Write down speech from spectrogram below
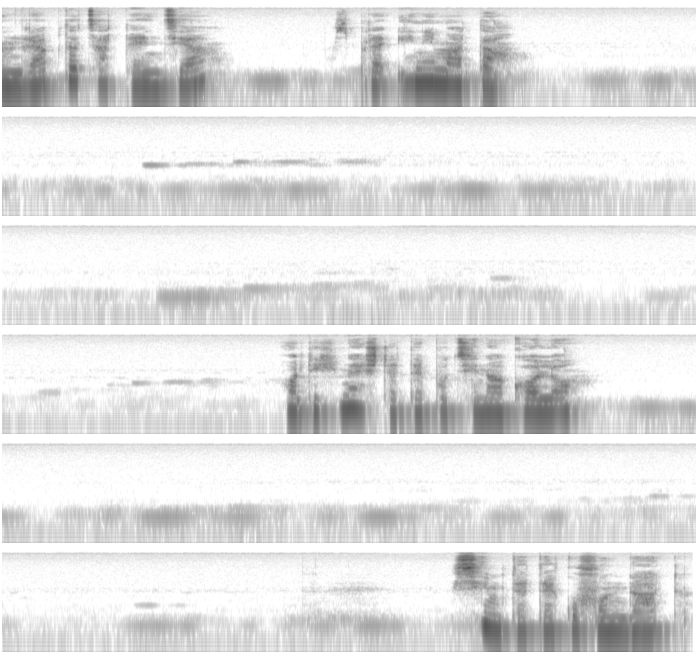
Îndreaptă-ți atenția spre inima ta. Odihnește-te puțin acolo. Simte-te cufundat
